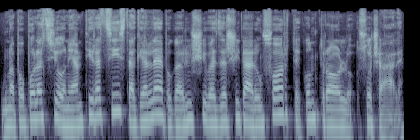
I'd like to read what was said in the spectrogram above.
una popolazione antirazzista che all'epoca riusciva a esercitare un forte controllo sociale.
